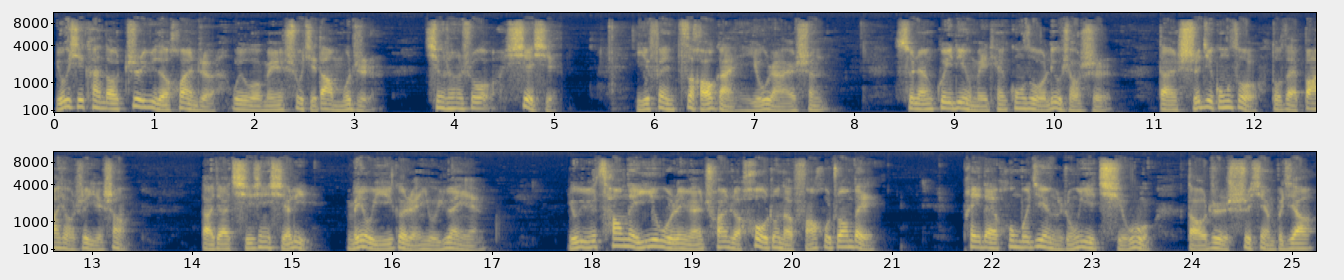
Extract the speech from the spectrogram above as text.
尤其看到治愈的患者为我们竖起大拇指，轻声说谢谢，一份自豪感油然而生。虽然规定每天工作六小时，但实际工作都在八小时以上，大家齐心协力，没有一个人有怨言。由于舱内医务人员穿着厚重的防护装备，佩戴护目镜容易起雾，导致视线不佳，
